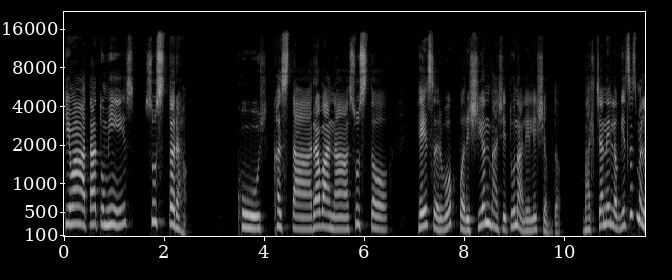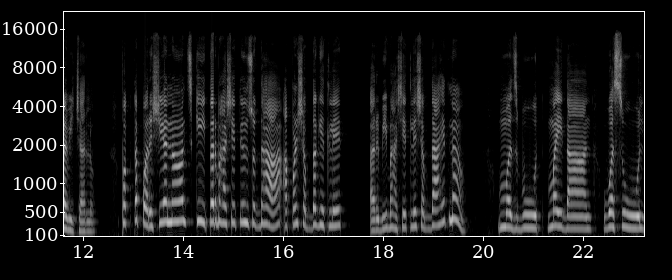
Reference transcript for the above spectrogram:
किंवा आता तुम्ही सुस्त रहा. खुश खस्ता रवाना सुस्त हे सर्व पर्शियन भाषेतून आलेले शब्द. भाच्याने लगेचच मला विचारलं फक्त पर्शियनच की इतर भाषेतून सुद्धा आपण शब्द घेतलेत? अरबी भाषेतले शब्द आहेत ना? मजबूत मैदान वसूल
